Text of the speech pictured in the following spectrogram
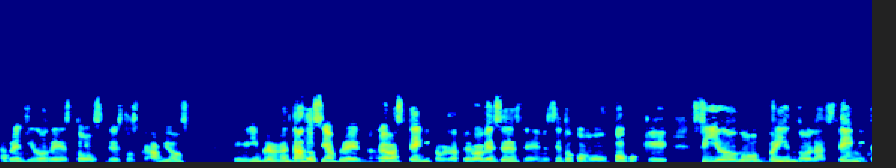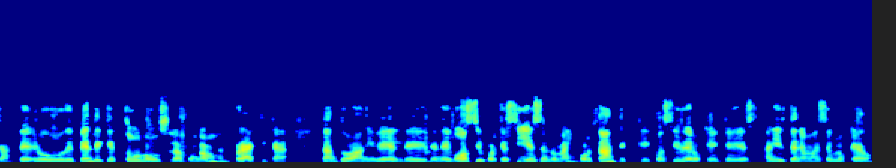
aprendido de estos, de estos cambios eh, implementando siempre nuevas técnicas, ¿verdad? Pero a veces eh, me siento como un poco que sí yo brindo las técnicas, pero depende que todos la pongamos en práctica, tanto a nivel de, de negocio, porque sí eso es lo más importante que considero que, que es, ahí tenemos ese bloqueo.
